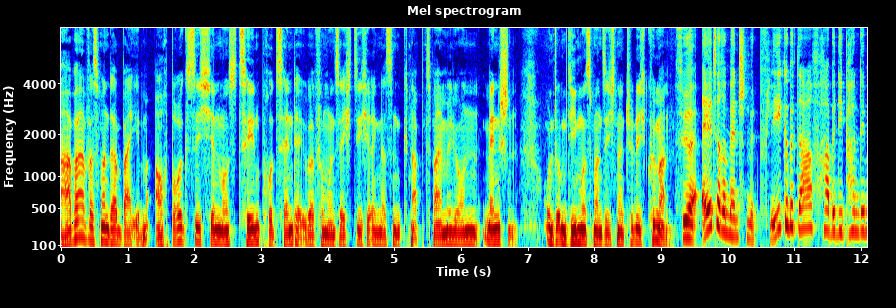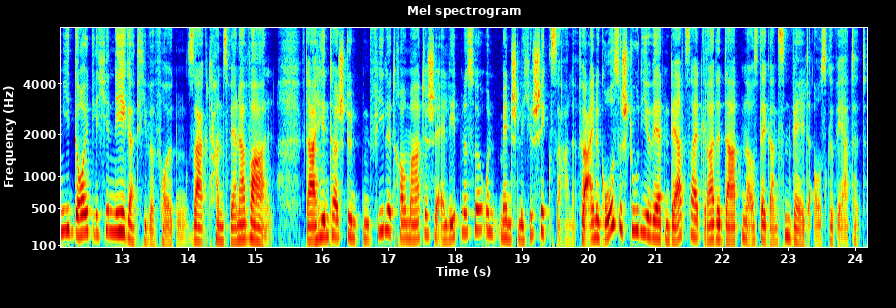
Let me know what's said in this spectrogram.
Aber was man dabei eben auch berücksichtigen muss, 10 Prozent der über 65-Jährigen, das sind knapp zwei Millionen Menschen. Und um die muss man sich natürlich kümmern. Für ältere Menschen mit Pflegebedarf habe die Pandemie deutliche negative Folgen, sagt Hans-Werner Wahl. Dahinter stünden viele traumatische Erlebnisse und menschliche Schicksale. Für eine große Studie werden derzeit gerade Daten aus der ganzen Welt ausgewertet.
